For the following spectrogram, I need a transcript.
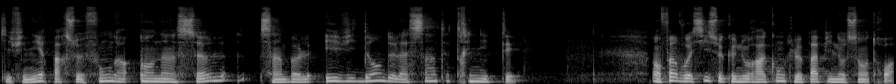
qui finirent par se fondre en un seul, symbole évident de la Sainte Trinité. Enfin voici ce que nous raconte le pape Innocent III.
